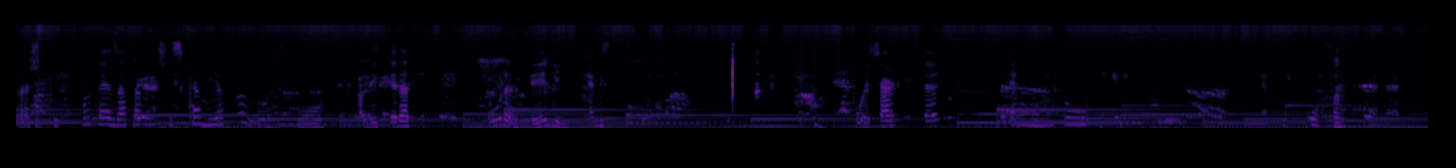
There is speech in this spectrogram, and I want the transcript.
Eu acho que é exatamente isso que a Bia falou. Tipo, a literatura dele é tipo, esse arte é muito é muito fantástico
